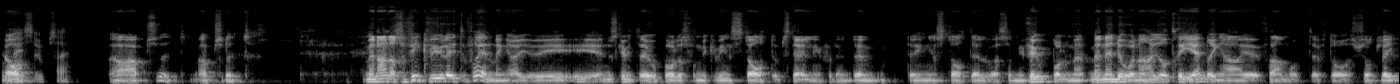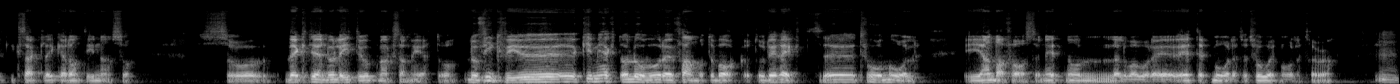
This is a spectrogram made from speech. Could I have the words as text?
Ja. ja, absolut. absolut. Men annars så fick vi ju lite förändringar ju. I, i, nu ska vi inte uppehålla oss för mycket vid en startuppställning för den, den, det är ingen startelva som i fotboll. Men, men ändå när han gör tre ändringar framåt efter att ha kört lik, exakt likadant innan så, så väckte ändå lite uppmärksamhet. Och då fick vi ju Kim Ekdahl då både framåt och bakåt och direkt eh, två mål i andra fasen. 1-0 eller vad var det? 1-1 målet och 2-1 målet tror jag. Mm.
